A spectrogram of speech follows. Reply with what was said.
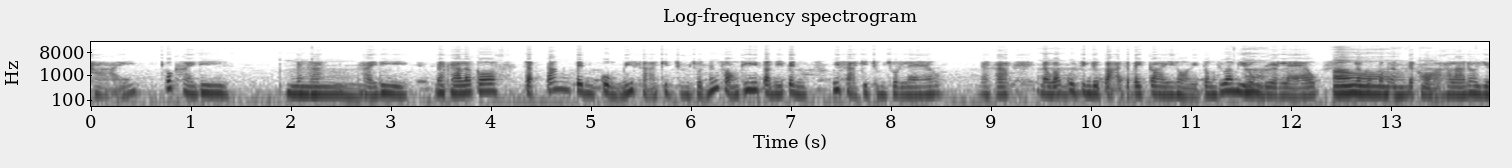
ขายก็ขายดีนะคะอืมขายดีนะคะ แล้วก็จัดตั้งเป็นกลุ่มวิสาหกิจชุมชน ทั้งสองที่ตอนนี้เป็นวิสาหกิจชุมชนแล้วนะคะ แต่ว่ากูจริงหรือเปล่าอาจจะไปไกลหน่อย ตรงที่ว่ามีโรงเรือนแล้วอ๋อแล้วก็กำลังจะขอค่ฮาลาลออย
